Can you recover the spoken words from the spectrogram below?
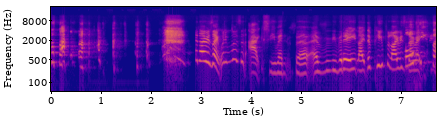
and I was like, well, it wasn't actually meant for everybody. Like the people I was more people,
